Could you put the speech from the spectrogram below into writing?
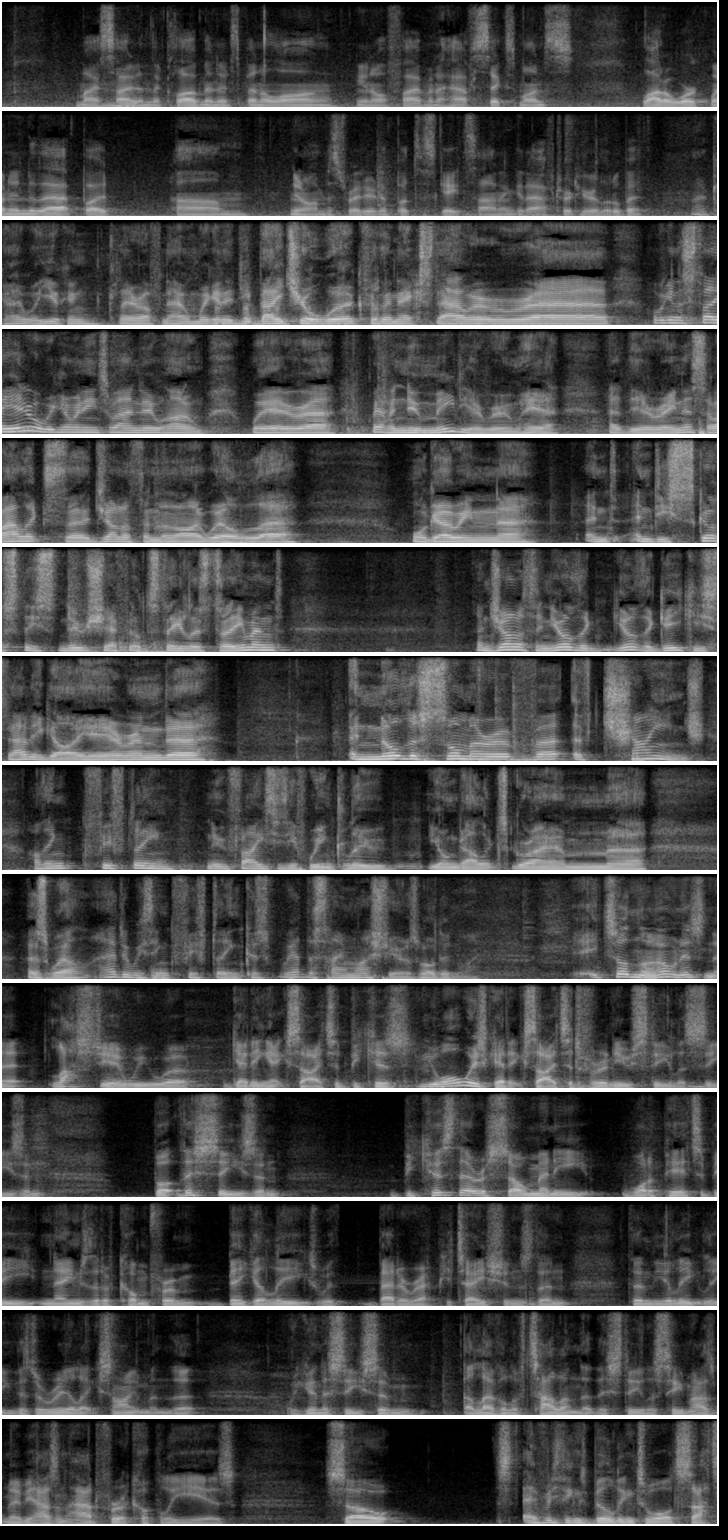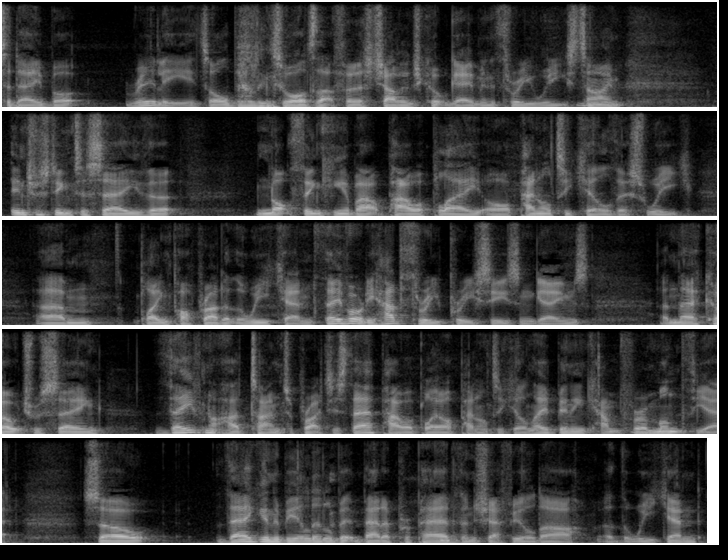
my side mm-hmm. in the club, and it's been a long, you know, five and a half, six months. A lot of work went into that, but Um, you know, I'm just ready to put the skates on and get after it here a little bit. Okay, well, you can clear off now, and we're going to debate your work for the next hour. Uh, are we going to stay here, or are we going into our new home? Where uh, we have a new media room here at the arena. So Alex, uh, Jonathan, and I will uh, will go in uh, and and discuss this new Sheffield Steelers team. And and Jonathan, you're the you're the geeky study guy here, and uh, another summer of uh, of change. I think 15 new faces if we include young Alex Graham uh, as well. How do we think 15? Because we had the same last year as well, didn't we? It's unknown, isn't it? Last year we were getting excited because you always get excited for a new Steelers season. But this season, because there are so many what appear to be names that have come from bigger leagues with better reputations than than the elite league, there's a real excitement that we're going to see some a level of talent that this Steelers team has maybe hasn't had for a couple of years. So everything's building towards Saturday, but really it's all building towards that first Challenge Cup game in three weeks' time. Interesting to say that not thinking about power play or penalty kill this week, um, playing Poprad at the weekend, they've already had three preseason games, and their coach was saying they've not had time to practice their power play or penalty kill. And they've been in camp for a month yet. So they're going to be a little bit better prepared than Sheffield are at the weekend,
